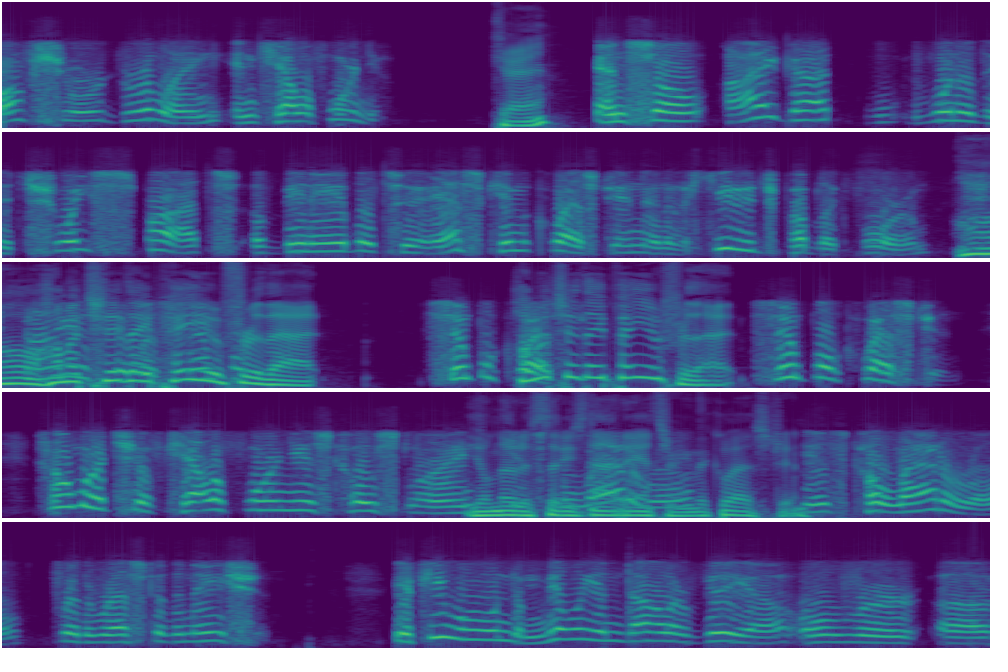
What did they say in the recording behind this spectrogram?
offshore drilling in California. Okay. And so I got one of the choice spots of being able to ask him a question in a huge public forum. Oh, how much did they pay you for that? Simple How much question. did they pay you for that? Simple question. How much of California's coastline You'll notice is that he's not answering the question. is collateral for the rest of the nation? If you owned a million dollar villa over uh,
